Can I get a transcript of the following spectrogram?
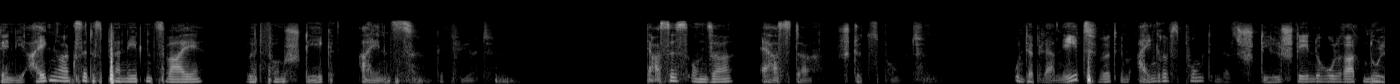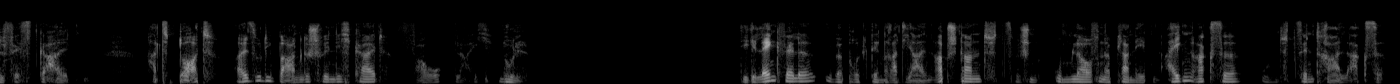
Denn die Eigenachse des Planeten 2 wird vom Steg 1 geführt. Das ist unser erster Stützpunkt. Und der Planet wird im Eingriffspunkt in das stillstehende Hohlrad 0 festgehalten, hat dort also die Bahngeschwindigkeit v gleich 0. Die Gelenkwelle überbrückt den radialen Abstand zwischen umlaufender Planeteneigenachse und Zentralachse.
